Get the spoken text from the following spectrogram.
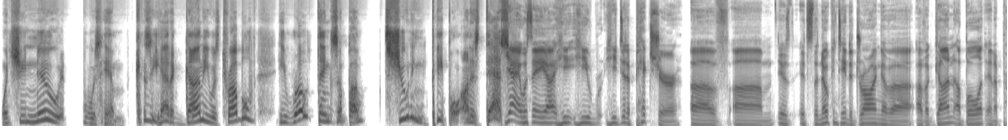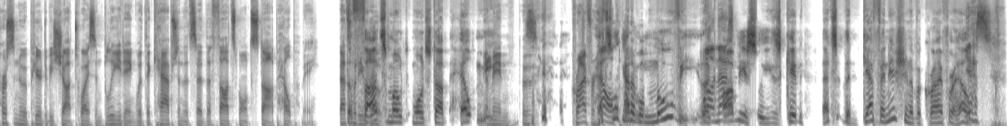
when she knew it was him because he had a gun he was troubled he wrote things about shooting people on his desk Yeah, it was a uh, he he he did a picture of um it was, it's the note contained a drawing of a of a gun, a bullet, and a person who appeared to be shot twice and bleeding, with the caption that said, "The thoughts won't stop. Help me." That's the what he thoughts wrote. won't, won't stop help me I mean, this cry for help. that's like out of a movie Well, like obviously this kid that's the definition of a cry for help yes.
